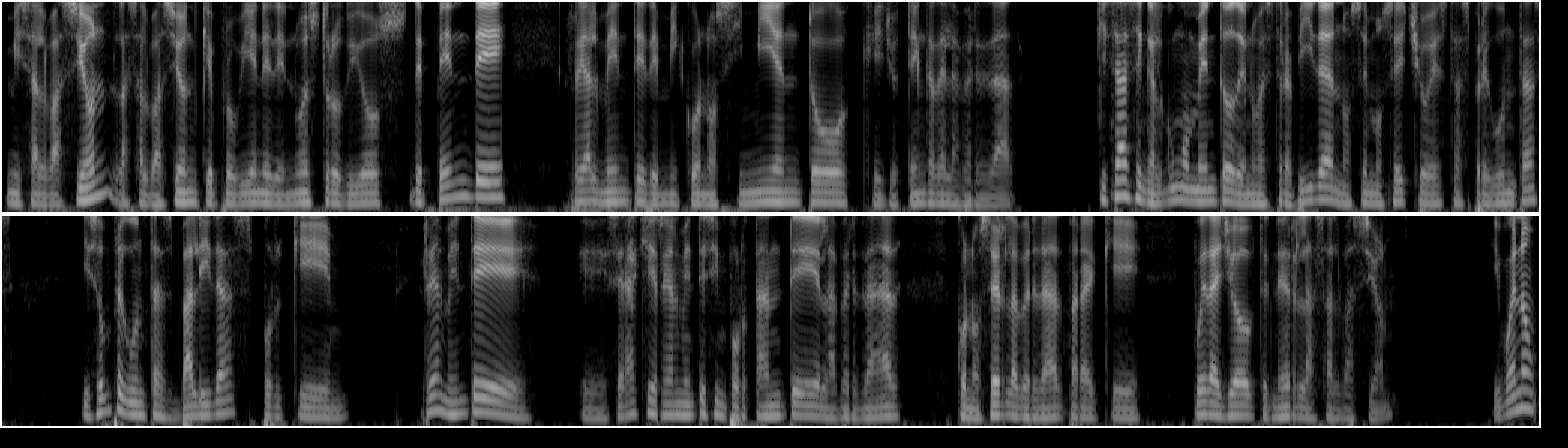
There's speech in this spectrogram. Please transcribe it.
mi salvación, la salvación que proviene de nuestro Dios, depende realmente de mi conocimiento que yo tenga de la verdad? Quizás en algún momento de nuestra vida nos hemos hecho estas preguntas y son preguntas válidas porque realmente, eh, ¿será que realmente es importante la verdad, conocer la verdad para que pueda yo obtener la salvación? Y bueno,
